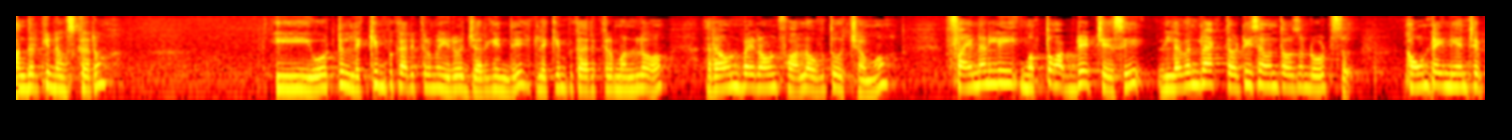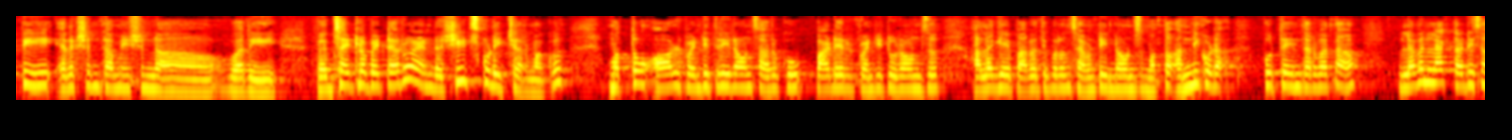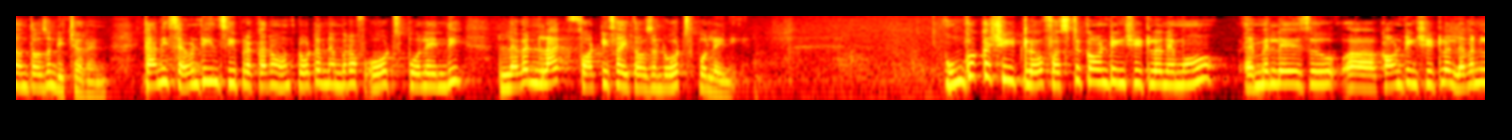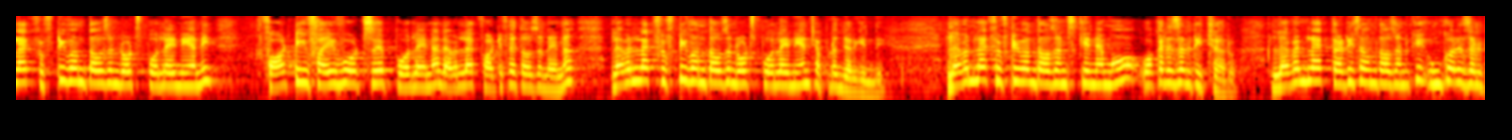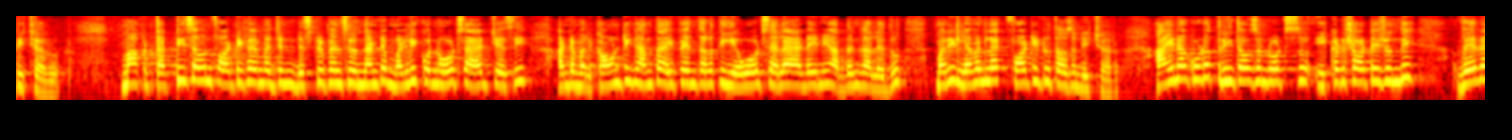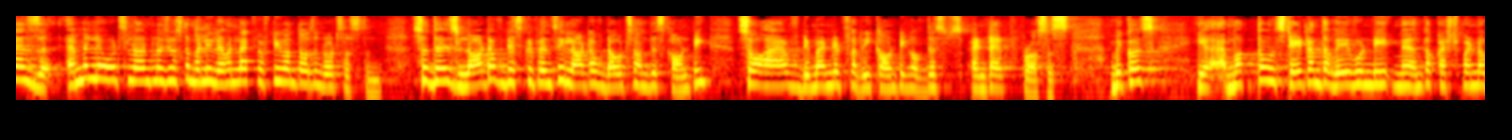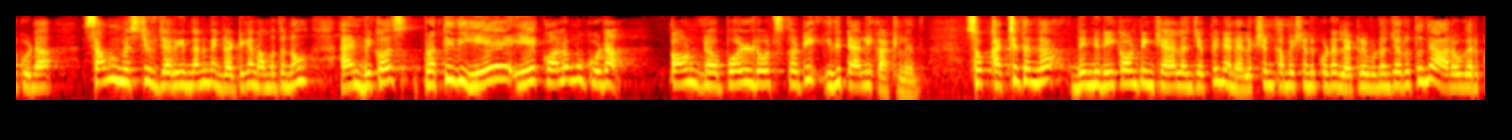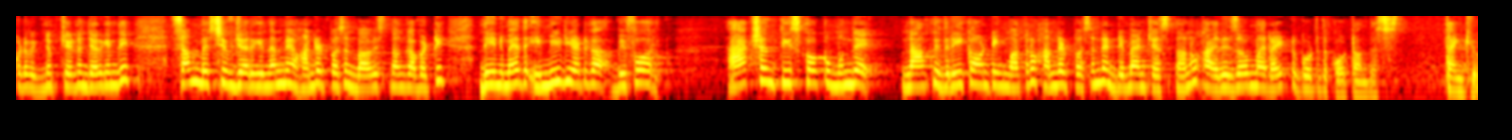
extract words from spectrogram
అందరికీ నమస్కారం. ఈ ఓట్ల లెక్కింపు కార్యక్రమం ఈరోజు జరిగింది. లెక్కింపు కార్యక్రమంలో రౌండ్ బై రౌండ్ ఫాలో అవుతూ వచ్చాము. ఫైనల్లీ మొత్తం అప్డేట్ చేసి eleven lakh thirty seven thousand votes count అయినాయి అని చెప్పి ఎలక్షన్ కమిషన్ వారి వెబ్సైట్లో పెట్టారు. అండ్ షీట్స్ కూడా ఇచ్చారు మాకు. మొత్తం all twenty three rounds Araku Paderu twenty two rounds అలాగే పార్వతీపురం సెవెంటీన్ రౌండ్స్ మొత్తం అన్నీ కూడా పూర్తయిన తర్వాత eleven lakh thirty seven thousand ఇచ్చారండి. కానీ సెవెంటీన్ సి ప్రకారం total number of votes పోలైంది. Eleven lakh forty five thousand votes పోలైనాయి. ఇంకొక షీట్లో ఫస్ట్ కౌంటింగ్ షీట్లోనేమో ఎమ్మెల్యేస్ కౌంటింగ్ షీట్లో eleven lakh fifty one thousand votes పోలైనాయి అని ఫార్టీ ఫైవ్ ఓట్సే పోలైనా eleven lakh forty five thousand అయినా eleven lakh fifty one thousand votes పోలైనాయి అని చెప్పడం జరిగింది. లెవెన్ ల్యాక్ ఫిఫ్టీ వన్ థౌసండ్స్కినేమో ఒక రిజల్ట్ ఇచ్చారు. లెవెన్ ల్యాక్ థర్టీ సెవెన్ థౌసండ్కి ఇంకో రిజల్ట్ ఇచ్చారు. మాకు థర్టీ సెవెన్ ఫార్టీ ఫైవ్ మధ్యన డిస్క్రిపెన్సీ ఉందంటే మళ్ళీ కొన్ని ఓట్స్ యాడ్ చేసి అంటే మరి కౌంటింగ్ అంతా అయిపోయిన తర్వాత ఈ ఓట్స్ ఎలా యాడ్ అయినాయి అర్థం కాలేదు. మరి eleven lakh forty two thousand ఇచ్చారు. అయినా కూడా త్రీ థౌసండ్ ఓట్స్ ఇక్కడ షార్టేజ్ ఉంది. వేరాజ్ ఎమ్మెల్యే ఓట్స్ దాంట్లో చూస్తే మళ్ళీ eleven lakh fifty one thousand votes వస్తుంది. So there is lot of discrepancy lot of doubts on this counting so I have demanded for recounting of this entire process because మొత్తం state అంతా wave ఉండి మేము ఎంతో కష్టపడినా కూడా some మిస్టిఫ్ జరిగిందని మేము గట్టిగా నమ్ముతున్నాం. అండ్ బికాస్ ప్రతిదీ ఏ ఏ కాలము కూడా కౌంట్ పోల్ డోట్స్ తోటి ఇది టాలీ కావట్లేదు. సో ఖచ్చితంగా దీన్ని రీకౌంటింగ్ చేయాలని చెప్పి నేను ఎలక్షన్ కమిషన్ కూడా లెటర్ ఇవ్వడం జరుగుతుంది. ఆరో గారికి కూడా విజ్ఞప్తి చేయడం జరిగింది. సమ్ మిస్చీఫ్ జరిగిందని మేము హండ్రెడ్ పర్సెంట్ భావిస్తున్నాం కాబట్టి దీని మీద ఇమీడియట్గా బిఫోర్ యాక్షన్ తీసుకోక ముందే నాకు ఇది రీకౌంటింగ్ మాత్రం హండ్రెడ్ పర్సెంట్ నేను డిమాండ్ చేస్తున్నాను. I reserve my right to go to the court on this thank you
